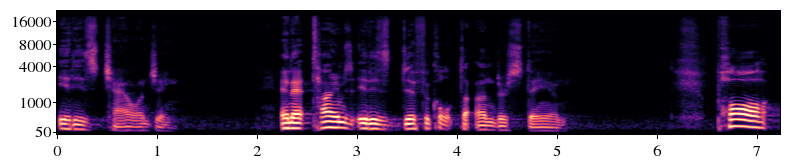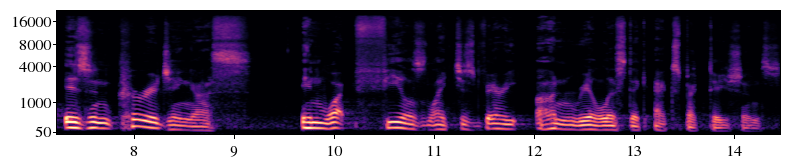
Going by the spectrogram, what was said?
it is challenging. And at times it is difficult to understand. Paul is encouraging us in what feels like just very unrealistic expectations.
